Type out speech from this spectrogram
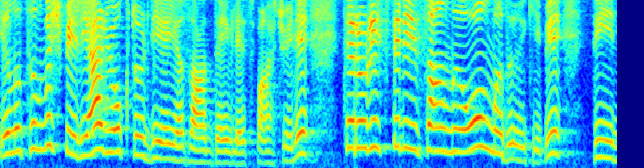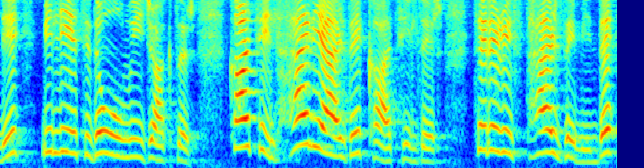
yalıtılmış bir yer yoktur diye yazan Devlet Bahçeli, teröristin insanlığı olmadığı gibi dini, milliyeti de olmayacaktır. Katil her yerde katildir. Terörist her zeminde,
